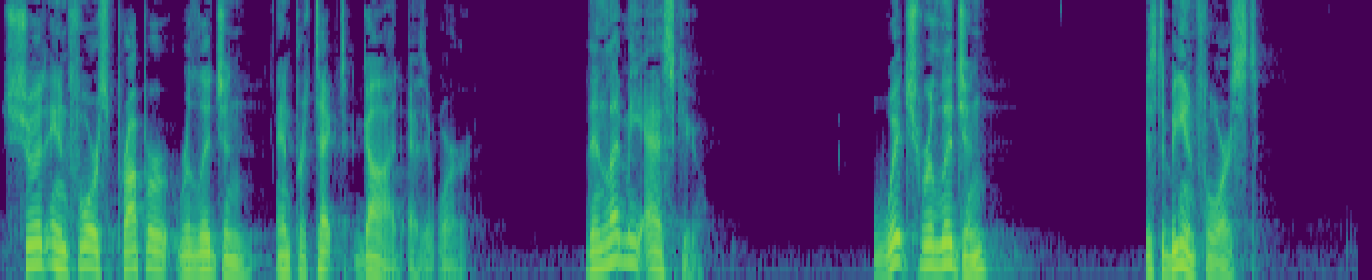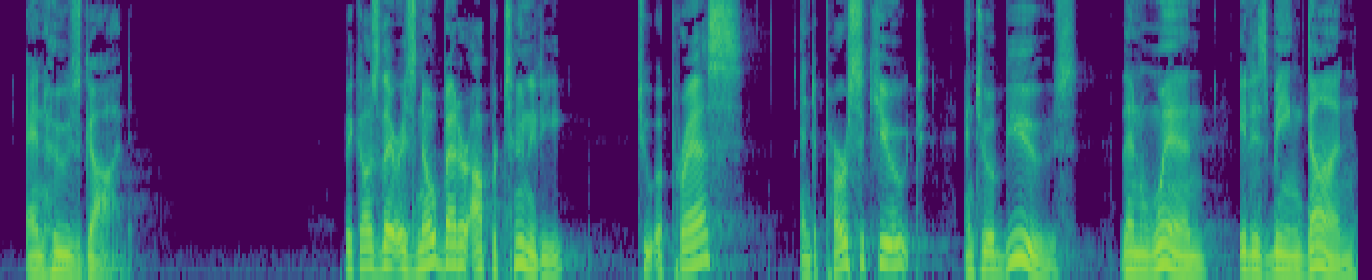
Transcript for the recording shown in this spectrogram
should enforce proper religion and protect God, as it were, then let me ask you which religion is to be enforced and whose God? Because there is no better opportunity to oppress and to persecute and to abuse than when it is being done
